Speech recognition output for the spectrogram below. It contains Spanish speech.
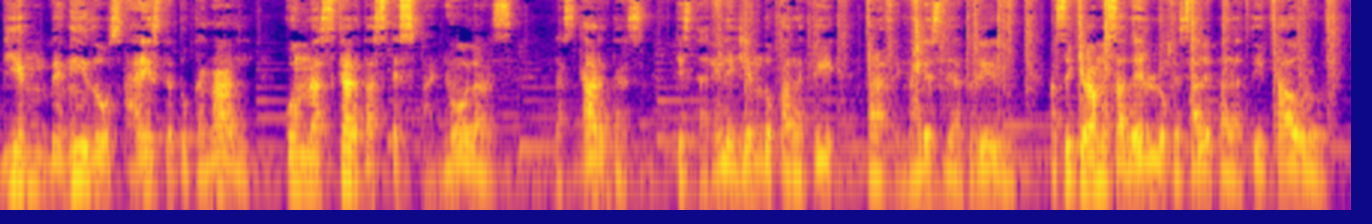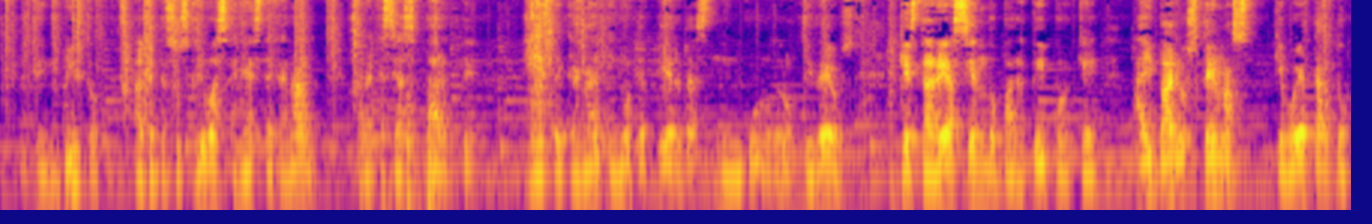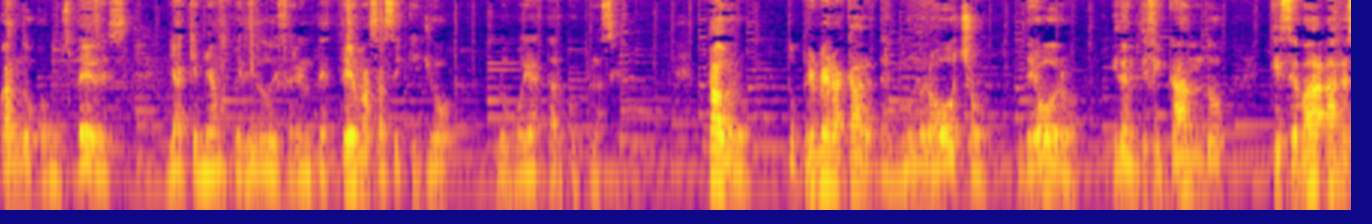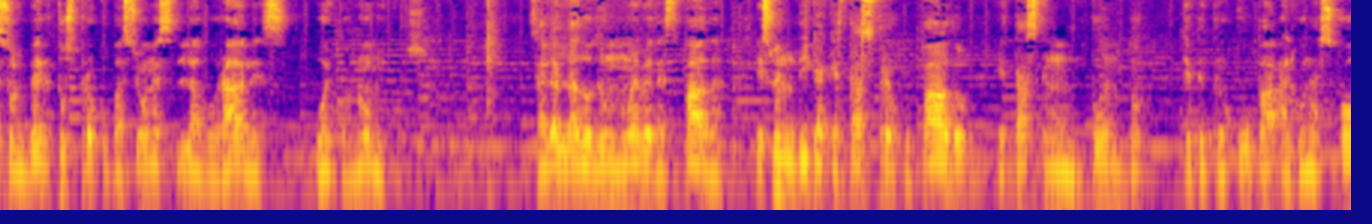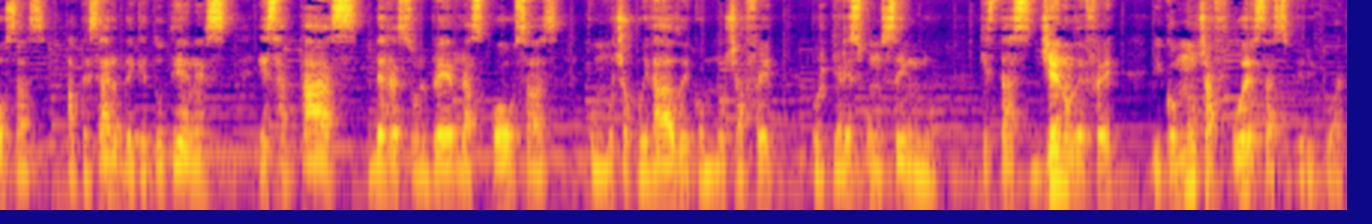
Bienvenidos a este tu canal con las cartas españolas, las cartas que estaré leyendo para ti para finales de abril. Así que vamos a ver lo que sale para ti, Tauro. te invito a que te suscribas en este canal para que seas parte de este canal y no te pierdas ninguno de los videos que estaré haciendo para ti porque hay varios temas que voy a estar tocando con ustedes ya que me han pedido diferentes temas así que yo lo voy a estar complaciendo. Tauro, tu primera carta, el número 8 de oro, identificando que se va a resolver tus preocupaciones laborales o económicos. Sale al lado de un 9 de espada. Eso indica que estás preocupado, estás en un punto que te preocupa algunas cosas, a pesar de que tú tienes esa paz de resolver las cosas con mucho cuidado y con mucha fe, porque eres un signo que estás lleno de fe y con mucha fuerza espiritual.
